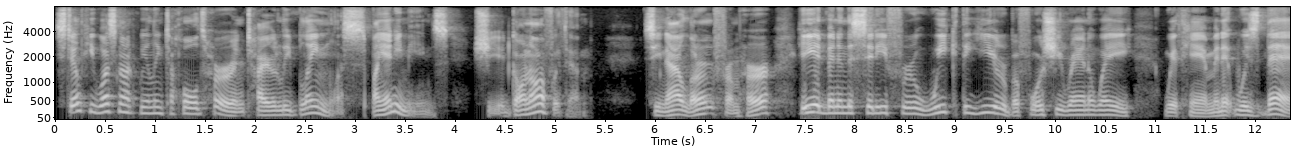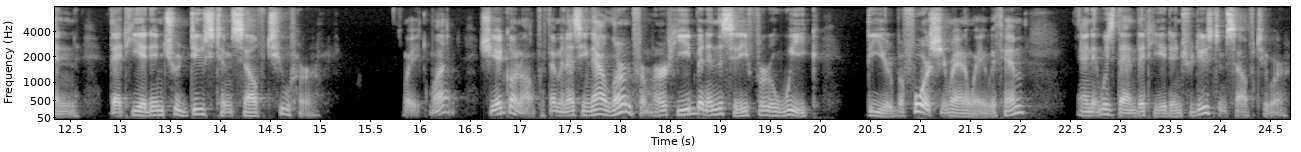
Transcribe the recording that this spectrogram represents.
Still he was not willing to hold her entirely blameless, by any means. She had gone off with him. As he now learned from her, he had been in the city for a week the year before she ran away with him, and it was then that he had introduced himself to her. Wait, what? She had gone off with him, and as he now learned from her, he'd been in the city for a week the year before she ran away with him, and it was then that he had introduced himself to her.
